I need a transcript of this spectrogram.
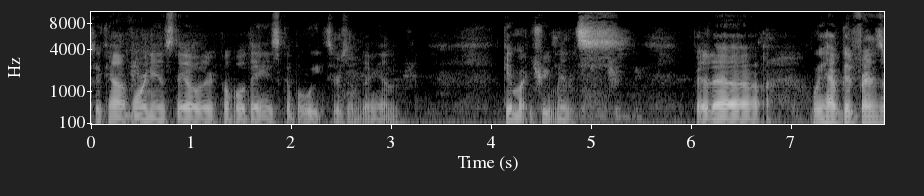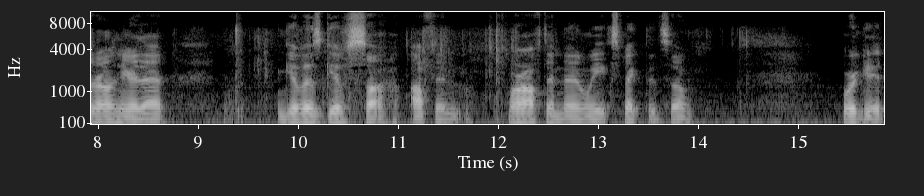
to California and stay over a couple of days, a couple of weeks or something, and get my treatments. But uh, we have good friends around here that give us gifts often, more often than we expected. So we're good.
